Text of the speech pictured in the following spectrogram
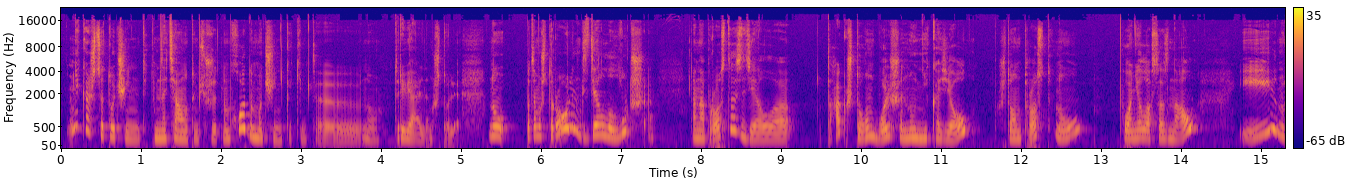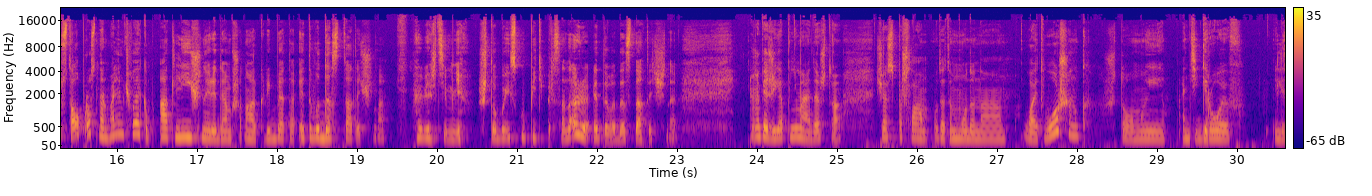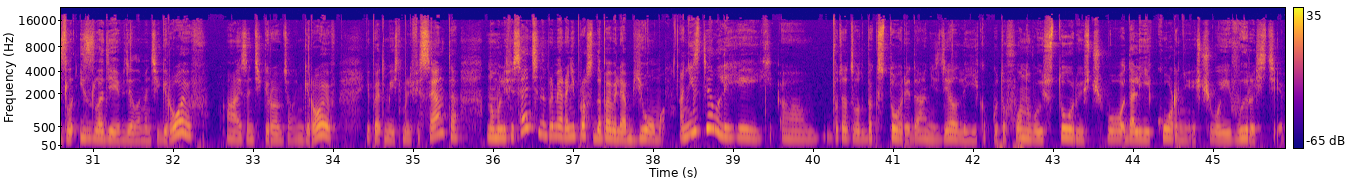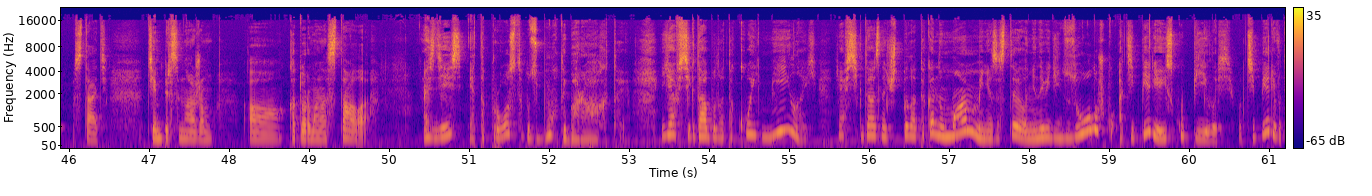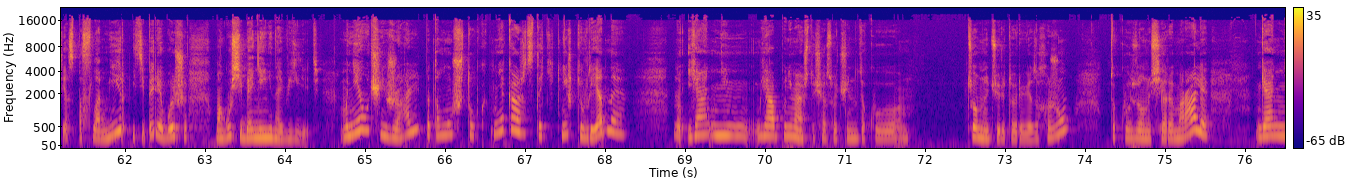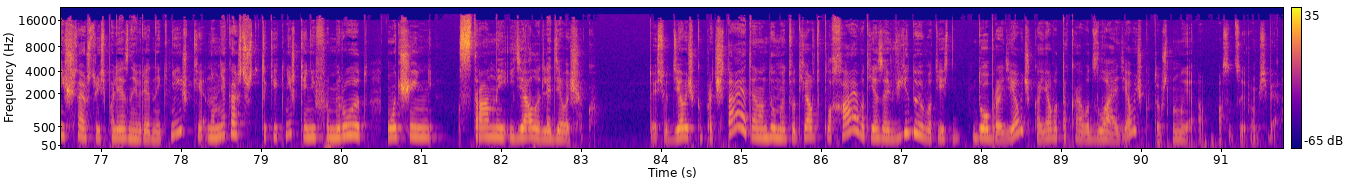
Мне кажется, это очень таким натянутым сюжетным ходом, очень каким-то, э, ну, тривиальным, что ли. Ну, потому что Роулинг сделала лучше. Она просто сделала так, что он больше, ну, не козел, что он просто, ну, понял, осознал, и ну, стал просто нормальным человеком. Отличный redemption arc, ребята, этого достаточно. Поверьте мне, чтобы искупить персонажа, этого достаточно. Опять же, я понимаю, да, что сейчас пошла вот эта мода на whitewashing, что мы антигероев или зло- из злодеев делаем антигероев, а из антигероев делаем героев, и поэтому есть Малефисента. Но Малефисенте, например, они просто добавили объема. Они сделали ей э, вот это вот backstory, да, они сделали ей какую-то фоновую историю, из чего дали ей корни, из чего ей вырасти, стать тем персонажем, э, которым она стала. А здесь это просто вот с бухты-барахты. Я всегда была такой милой. Я всегда, значит, была такая, но мама меня заставила ненавидеть Золушку, а теперь я искупилась. Вот теперь вот я спасла мир, и теперь я больше могу себя не ненавидеть. Мне очень жаль, потому что, как мне кажется, такие книжки вредные. Ну, я, не, я понимаю, что сейчас очень на такую темную территорию я захожу, в такую зону серой морали, я не считаю, что есть полезные и вредные книжки, но мне кажется, что такие книжки, они формируют очень странные идеалы для девочек. То есть вот девочка прочитает, и она думает, вот я вот плохая, вот я завидую, вот есть добрая девочка, а я вот такая вот злая девочка, потому что мы ассоциируем себя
